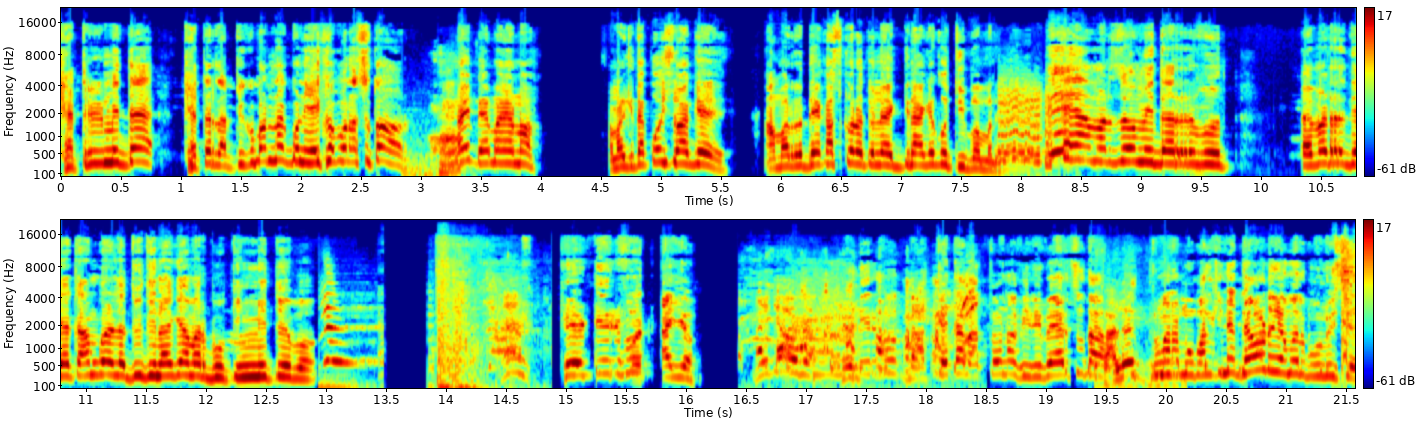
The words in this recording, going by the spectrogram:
ক্ষেত্রের মধ্যে ক্ষেতের দাঁড়টি কোবার নি, এই খবর আছে তোর? এই বেমায়া না আমার কিতা কইছো আগে? আমার দিয়ে কাজ করে চলে একদিন আগে কইতিব আমার। এ আমার জমিদারের ভূত। এবারে দিয়ে কাম করলে দুই দিন আগে আমার বুকিং নিতে হইব। হেডির ফুট আইয়ো। হেডির ফুট ভাত খেতে ভাত পাও না ফিরি বের সুদা তোমার মোবাইল কিনে দেওয়ার আমার ভুল হইছে।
